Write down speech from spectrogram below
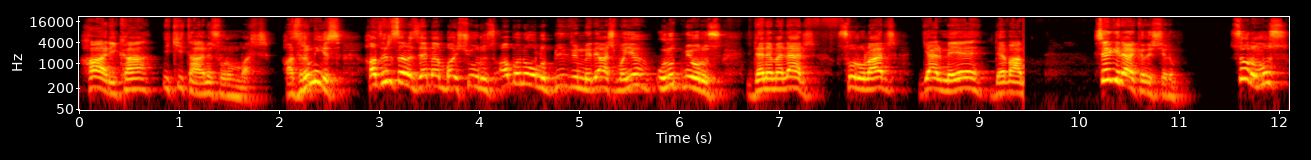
harika iki tane sorum var. Hazır mıyız? Hazırsanız hemen başlıyoruz. Abone olup bildirimleri açmayı unutmuyoruz. Denemeler, sorular gelmeye devam. Sevgili arkadaşlarım, sorumuz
